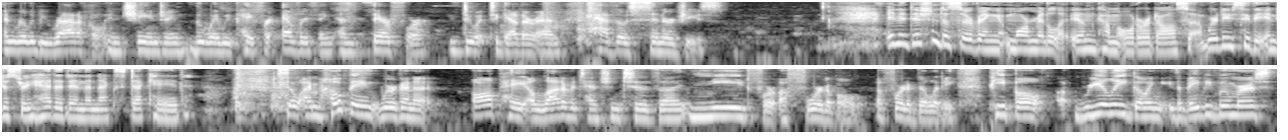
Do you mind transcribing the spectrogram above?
and really be radical in changing the way we pay for everything and therefore do it together and have those synergies. In addition to serving more middle income older adults, where do you see the industry headed in the next decade? So I'm hoping we're going to all pay a lot of attention to the need for affordable affordability. People really going the baby boomers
